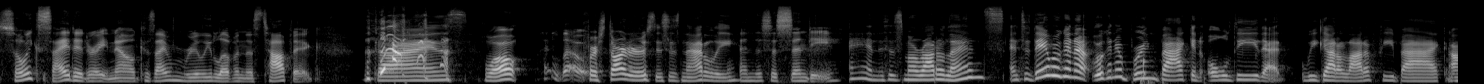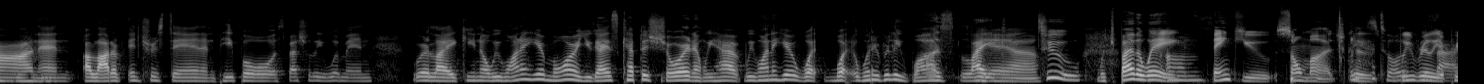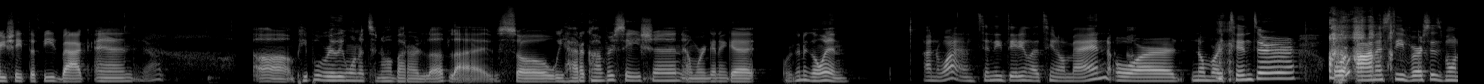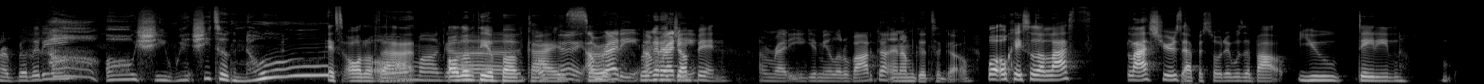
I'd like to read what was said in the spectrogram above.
So excited right now because I'm really loving this topic. Guys, well, Hello. for starters, this is Natalie. and this is Cindy. And this is Marado Lens. And today we're gonna we're gonna bring back an oldie that we got a lot of feedback mm-hmm. on and a lot of interest in and people, especially women, were like, you know, we want to hear more. You guys kept it short and we have we want to hear what what what it really was like Yeah. too. Which, by the way, thank you so much Um, yeah, because the we really feedback. appreciate the feedback and uh, people really wanted to know about our love lives. So we had a conversation and we're gonna get we're gonna go in. On what? Cindy dating Latino men or no more Tinder or honesty versus vulnerability? Oh, she went. She took notes. It's all of Oh that. my All of the above, guys. Okay, So I'm ready. We're I'm gonna ready. jump in. I'm ready. You give me a little vodka and I'm good to go. Well, okay, so the last last year's episode it was about you dating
